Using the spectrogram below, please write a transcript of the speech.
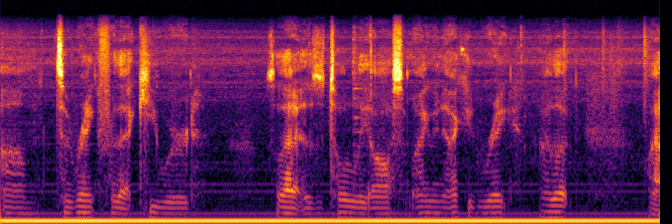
um, to rank for that keyword. So that is totally awesome. I mean, I could rate. I look. Wow.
